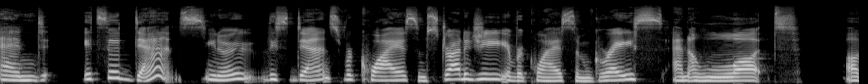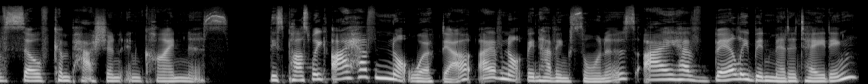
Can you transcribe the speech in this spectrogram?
And it's a dance. You know, this dance requires some strategy, it requires some grace and a lot of self compassion and kindness this past week, I have not worked out. I have not been having saunas. I have barely been meditating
